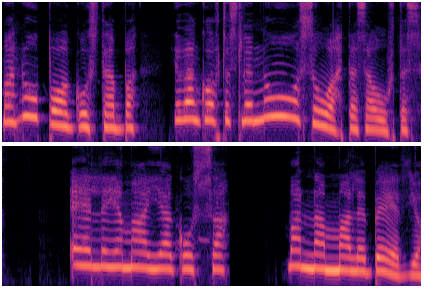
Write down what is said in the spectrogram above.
ma nuupoa kustabba, ja tän kohtasle nuu sauhtas. Elle ja Maija kussa, mannammalle berjo.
